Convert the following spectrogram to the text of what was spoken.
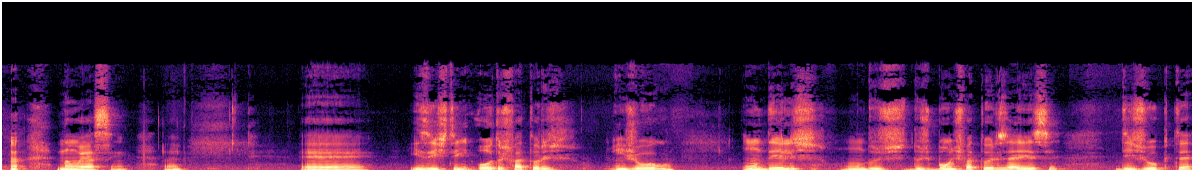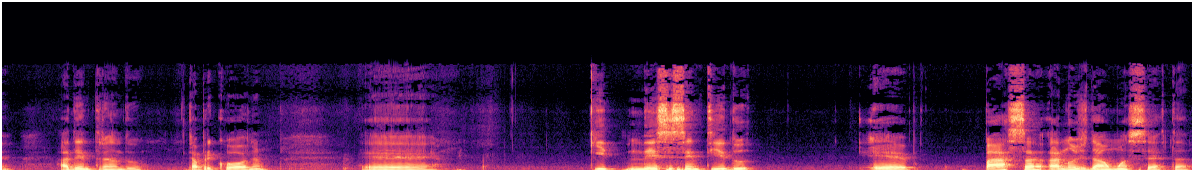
Não é assim. Né? É, existem outros fatores em jogo. Um deles, um dos, dos bons fatores é esse de Júpiter adentrando Capricórnio, é, que nesse sentido é, passa a nos dar uma certa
